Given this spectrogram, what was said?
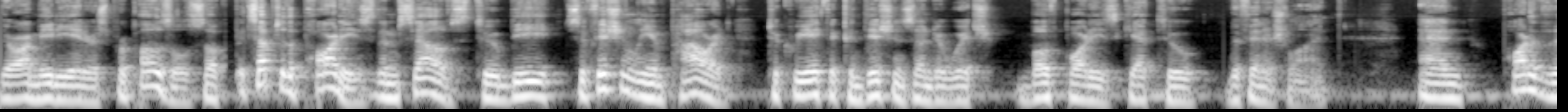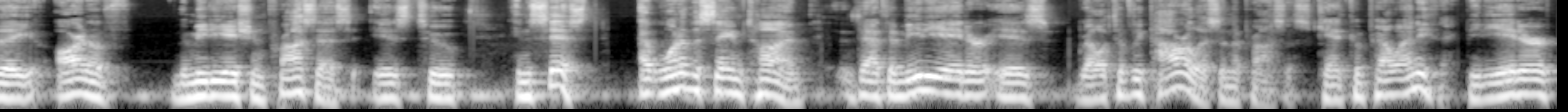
There are mediators' proposals, so it's up to the parties themselves to be sufficiently empowered to create the conditions under which both parties get to the finish line. And part of the art of the mediation process is to insist at one and the same time that the mediator is relatively powerless in the process, can't compel anything. Mediator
